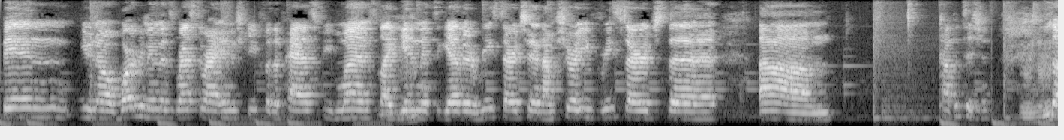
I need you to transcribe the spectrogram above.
been, you know, working in this restaurant industry for the past few months, like getting it together, researching. I'm sure you've researched the um, competition. Mhm. So,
